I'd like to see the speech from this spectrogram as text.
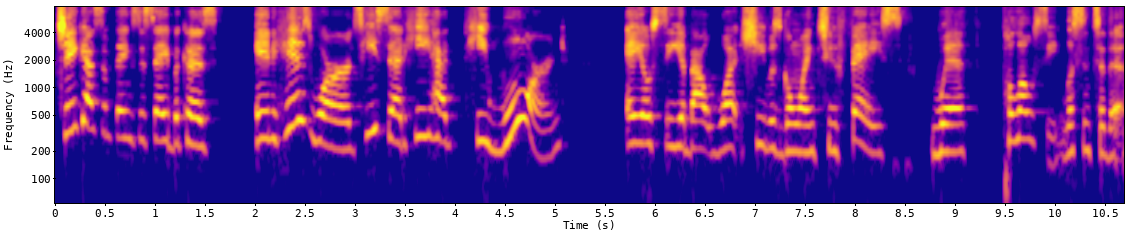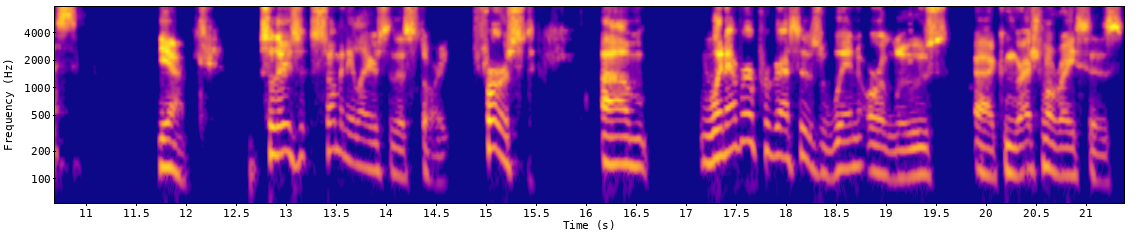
Cenk has some things to say because in his words, he said he had he warned AOC about what she was going to face with Pelosi. Listen to this. Yeah. So there's so many layers to this story. First, um, whenever progressives win or lose uh, congressional races,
